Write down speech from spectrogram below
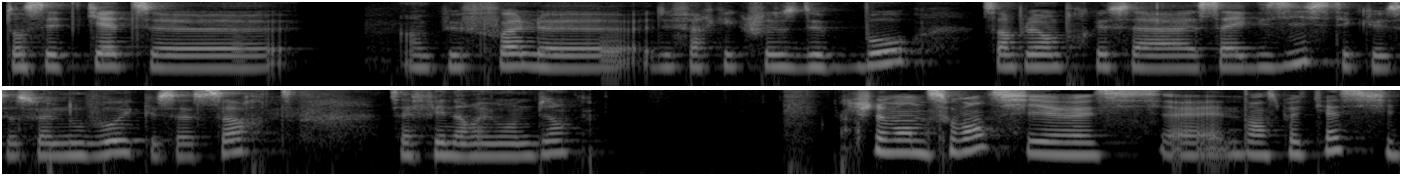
dans cette quête un peu folle de faire quelque chose de beau, simplement pour que ça, ça existe et que ça soit nouveau et que ça sorte ça fait énormément de bien. Je demande souvent si, euh, euh, dans ce podcast si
